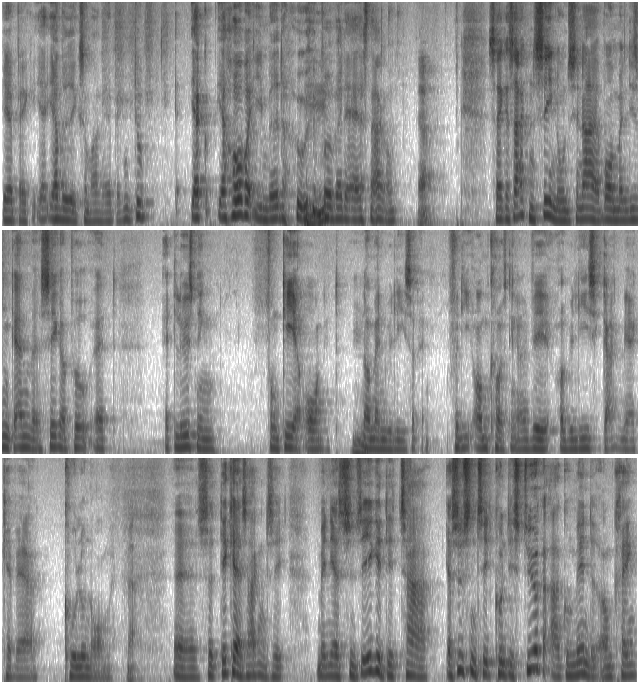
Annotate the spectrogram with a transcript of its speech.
airbag. Jeg, jeg ved ikke så meget om airbag. Du, jeg, jeg håber, I er med derude mm-hmm. på, hvad det er, jeg snakker om. Ja. Så jeg kan sagtens se nogle scenarier, hvor man ligesom gerne vil være sikker på, at, at løsningen fungerer ordentligt, mm. når man releaser den. Fordi omkostningerne ved at release i gang med kan være kolonorme. Ja. Øh, så det kan jeg sagtens se. Men jeg synes ikke, det tager... Jeg synes sådan set kun, det styrker argumentet omkring,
